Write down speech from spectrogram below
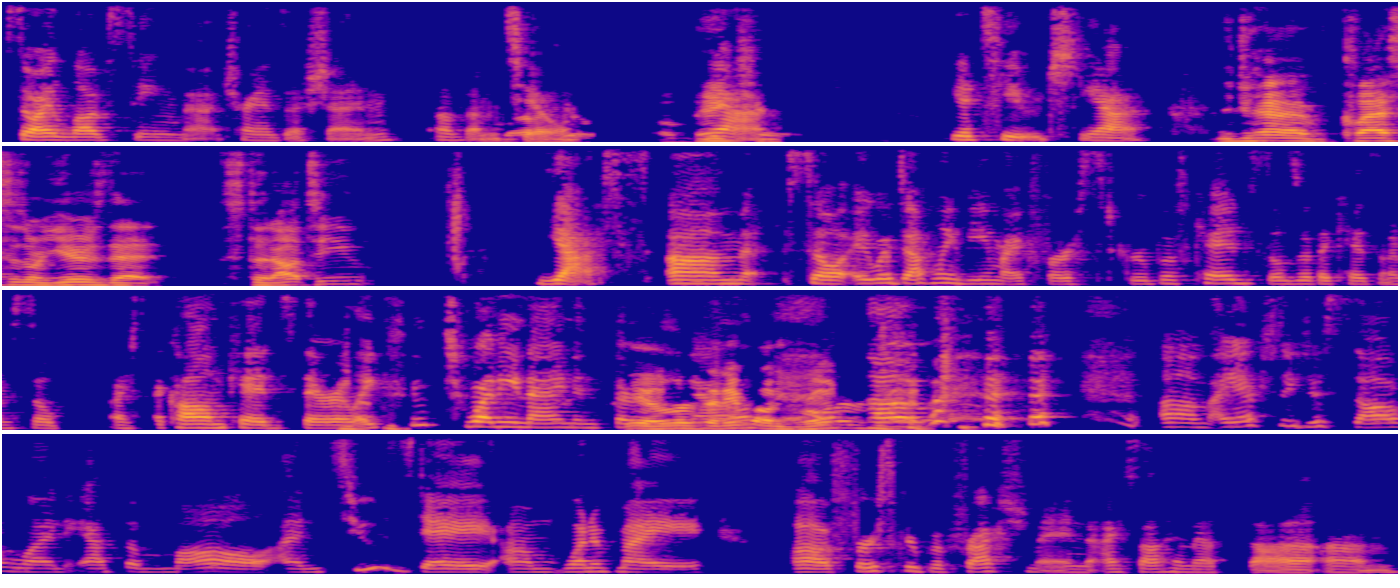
So I love seeing that transition of them too. A big Yeah. change. It's huge. Yeah. Did you have classes or years that stood out to you? Yes. Um, so it would definitely be my first group of kids. Those are the kids that I'm still, I, I call them kids. They're like 29 and 30 Yeah, look, now. grown. Um, um, I actually just saw one at the mall on Tuesday. Um, one of my uh, first group of freshmen, I saw him at the um,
